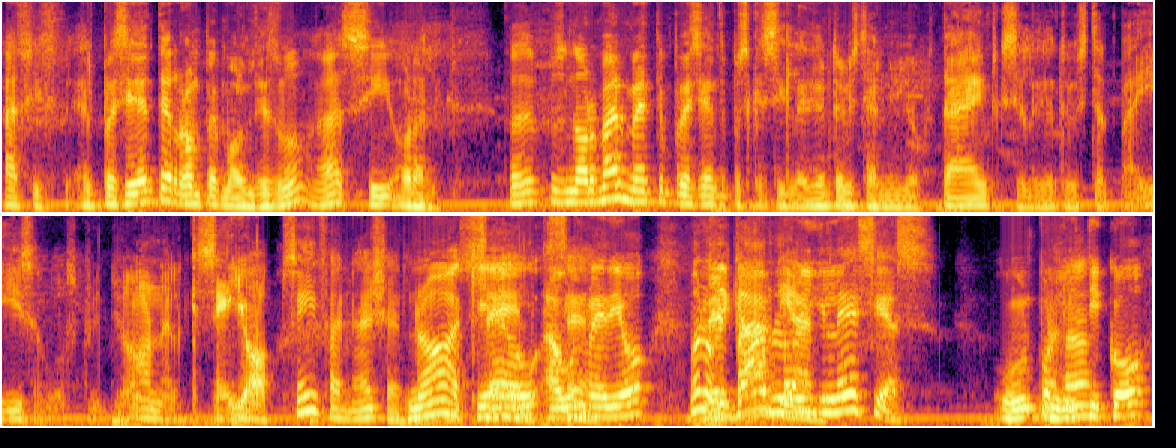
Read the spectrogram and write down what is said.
así, es, el presidente rompe moldes, ¿no? Ah, sí, órale. Entonces, pues normalmente un presidente, pues que si le dio entrevista al New York Times, que si le dio entrevista al país, al Wall Street Journal, qué sé yo. Sí, Financial. No, aquí sé, a, un medio Bueno, de Pablo. Iglesias, un político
